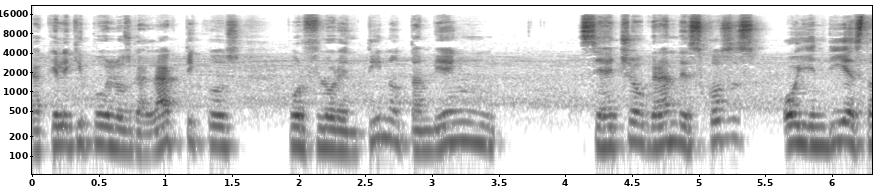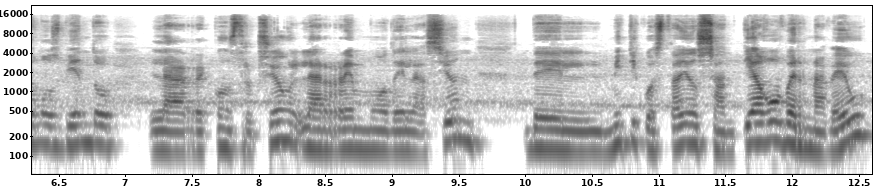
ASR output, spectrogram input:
aquel equipo de los Galácticos, por Florentino también se ha hecho grandes cosas. Hoy en día estamos viendo la reconstrucción, la remodelación del mítico estadio Santiago Bernabéu,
